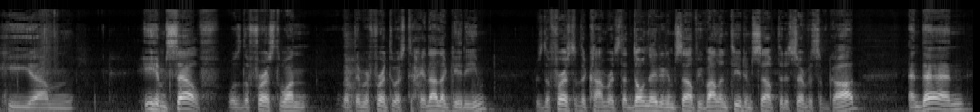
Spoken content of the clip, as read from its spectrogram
he um, he himself was the first one that they refer to as Tehilal Gerim, he was the first of the converts that donated himself. He volunteered himself to the service of God. and then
